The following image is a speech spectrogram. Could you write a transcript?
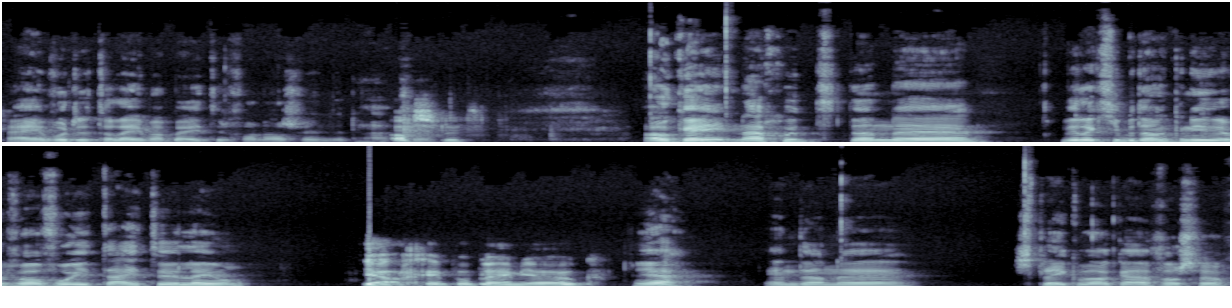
Ja, je wordt het alleen maar beter van als we inderdaad. eh, Absoluut. Oké, nou goed, dan eh, wil ik je bedanken in ieder geval voor je tijd, Leon. Ja, geen probleem. Jij ook? Ja, en dan spreken we elkaar vast wel.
